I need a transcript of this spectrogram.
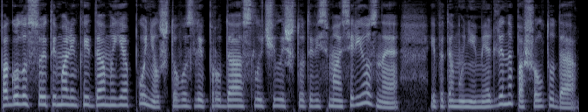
По голосу этой маленькой дамы я понял, что возле пруда случилось что-то весьма серьезное, и потому немедленно пошел туда.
